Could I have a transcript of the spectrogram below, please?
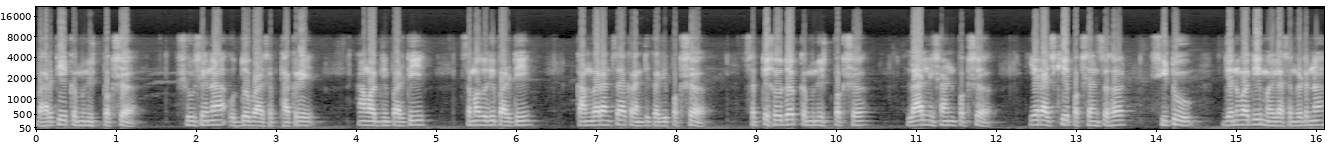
भारतीय कम्युनिस्ट पक्ष शिवसेना उद्धव बाळासाहेब ठाकरे आम आदमी पार्टी समाजवादी पार्टी कामगारांचा क्रांतिकारी पक्ष सत्यशोधक कम्युनिस्ट पक्ष लाल निशाण पक्ष या राजकीय पक्षांसह सीटू जनवादी महिला संघटना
